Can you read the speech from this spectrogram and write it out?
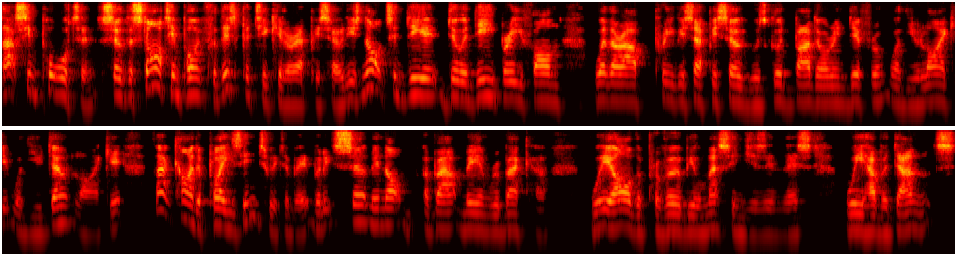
that's important. So the starting point for this particular episode is not to de- do a debrief on whether our previous episode was good, bad, or indifferent, whether you like it, whether you don't like it. That kind of plays into it a bit, but it's certainly not about me and Rebecca. We are the proverbial messengers in this. We have a dance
